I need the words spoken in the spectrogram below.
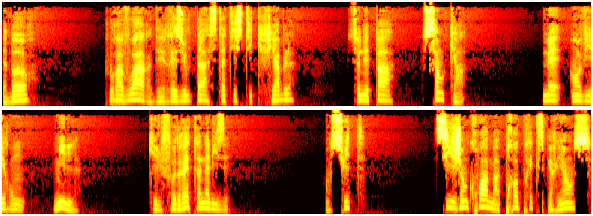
D'abord, pour avoir des résultats statistiques fiables, ce n'est pas 100 cas, mais environ 1000 qu'il faudrait analyser. Ensuite, si j'en crois ma propre expérience,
